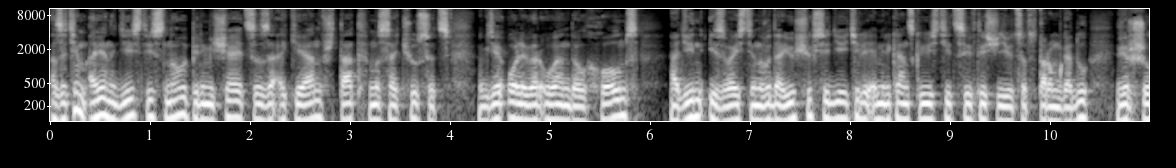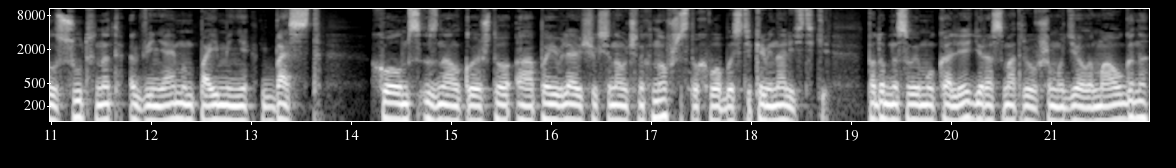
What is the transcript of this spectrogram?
А затем арена действий снова перемещается за океан в штат Массачусетс, где Оливер Уэндell Холмс – один из воистину выдающихся деятелей американской юстиции в 1902 году вершил суд над обвиняемым по имени Бест. Холмс знал кое-что о появляющихся научных новшествах в области криминалистики. Подобно своему коллеге, рассматривавшему дело Маугана,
